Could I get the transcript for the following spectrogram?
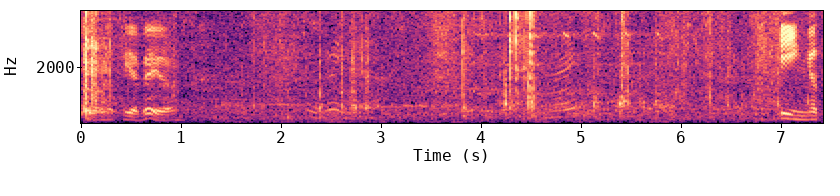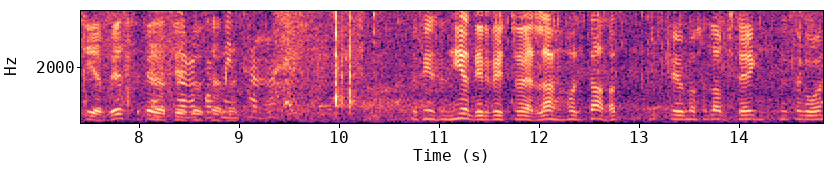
Är det tv i den? Inga tvs i det här tv-hotellet. Det finns en hel del virtuella och lite annat kul med som labbsteg. Det ska gå.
